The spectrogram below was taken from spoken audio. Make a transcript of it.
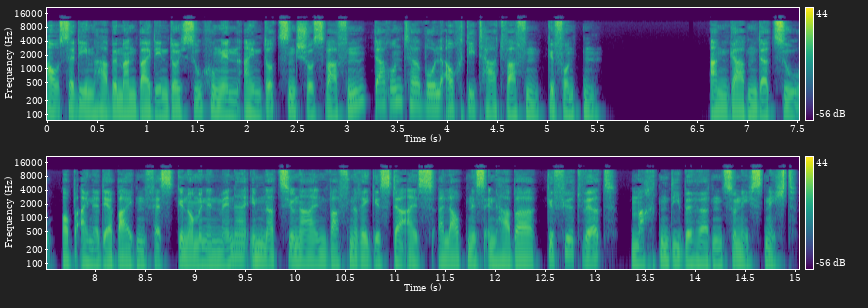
Außerdem habe man bei den Durchsuchungen ein Dutzend Schusswaffen, darunter wohl auch die Tatwaffen, gefunden. Angaben dazu, ob einer der beiden festgenommenen Männer im nationalen Waffenregister als Erlaubnisinhaber geführt wird, machten die Behörden zunächst nicht.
